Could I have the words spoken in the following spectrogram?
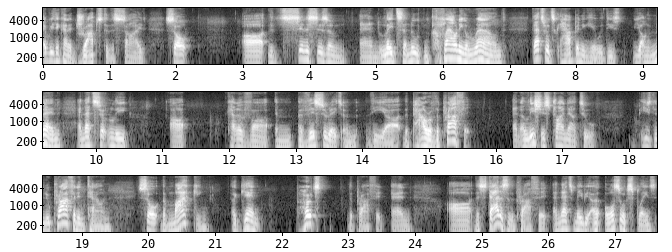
everything kind of drops to the side. So uh, the cynicism and leitzanut and clowning around, that's what's happening here with these young men, and that certainly uh, kind of uh, eviscerates um, the uh, the power of the prophet. And Elisha is trying now to he's the new prophet in town. So the mocking again hurts the prophet and uh, the status of the prophet, and that's maybe uh, also explains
